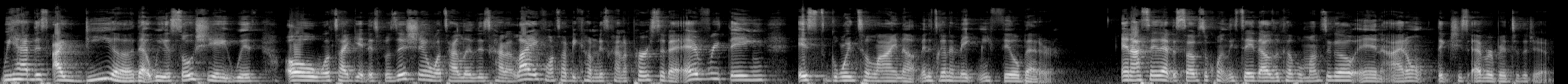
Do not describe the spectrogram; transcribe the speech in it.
we have this idea that we associate with oh once i get this position once i live this kind of life once i become this kind of person that everything is going to line up and it's going to make me feel better. And i say that to subsequently say that was a couple months ago and i don't think she's ever been to the gym.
